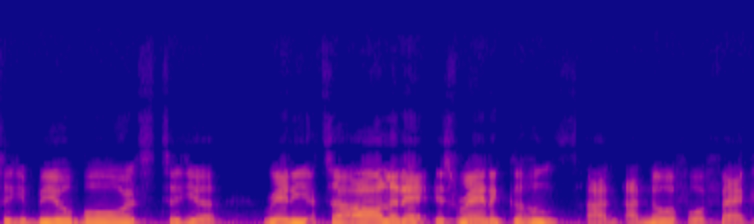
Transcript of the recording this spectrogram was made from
to your billboards to your radio to all of that. It's ran in cahoots. I, I know it for a fact.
